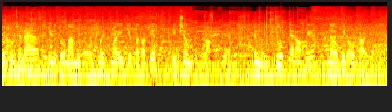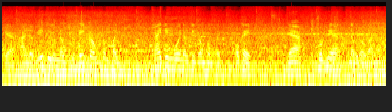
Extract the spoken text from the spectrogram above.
YouTube channel ខ្ញុំទទួលបានវីដេអូថ្មីថ្មីៗជាបន្តទៀតពីខ្ញុំពេជ្រ vlog ទៀតខ្ញុំនឹងជួបអ្នកនរគ្នានៅវីដេអូក្រោយទៀតយ៉ាហើយលើកនេះគឺខ្ញុំនៅទីក្រុងភ្នំពេញថ្ងៃទី1នៅទីក្រុងភ្នំពេញអូខេយ៉ាជួបគ្នានៅវីដេអូក្រោយ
